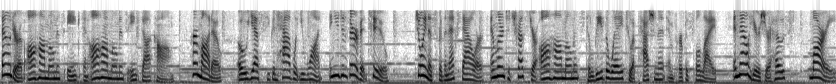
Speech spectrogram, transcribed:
founder of Aha Moments Inc. and AhaMomentsInc.com. Her motto, Oh, yes, you can have what you want, and you deserve it too. Join us for the next hour and learn to trust your aha moments to lead the way to a passionate and purposeful life. And now here's your host, Mari.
